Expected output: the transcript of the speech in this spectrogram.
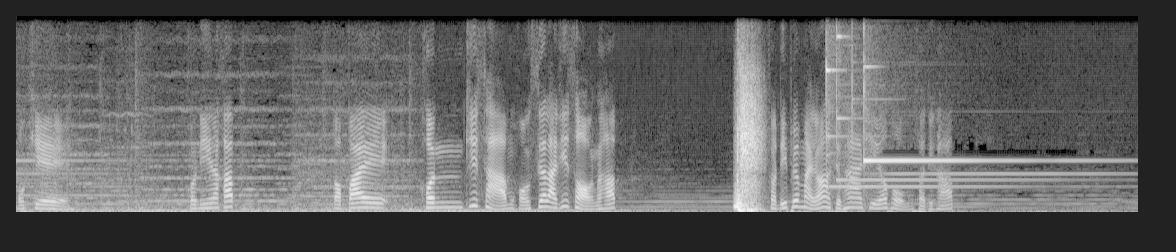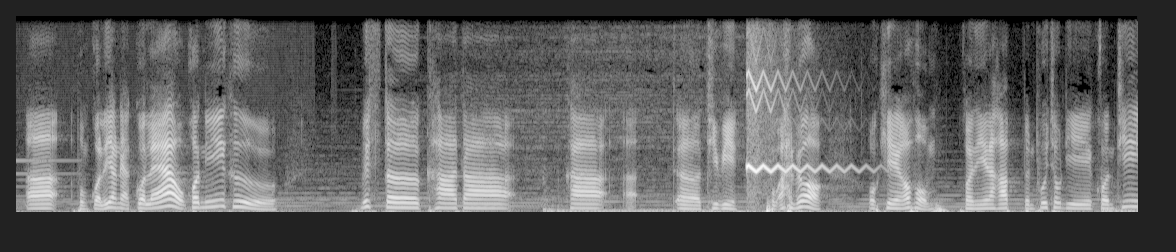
โอเค คนนี้นะครับ ต่อไปคนที่ 3 ของเสื้อลายที่ 2 นะครับ สวัสดีเพื่อนใหม่ย้อนหลัง15นาทีครับผม สวัสดีครับ เอ่อ ผมกดหรือยังเนี่ย กดแล้ว คนนี้คือ มิสเตอร์คาตา คา เอ่อ ทีวี ผมอ่านไม่ออก โอเคครับผม คนนี้นะครับ เป็นผู้โชคดีคนที่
